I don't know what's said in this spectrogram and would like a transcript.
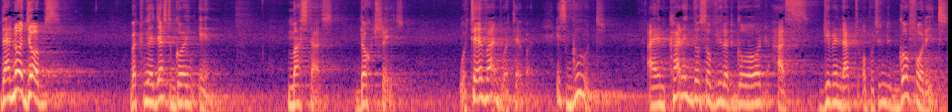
There are no jobs, but we are just going in. Masters, doctorate, whatever and whatever. It's good. I encourage those of you that God has given that opportunity, go for it.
